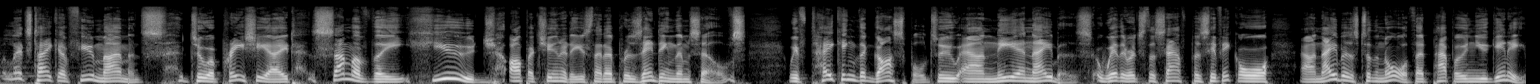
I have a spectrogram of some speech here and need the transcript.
Let's take a few moments to appreciate some of the huge opportunities that are presenting themselves with taking the gospel to our near neighbours, whether it's the South Pacific or our neighbours to the north at Papua New Guinea.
